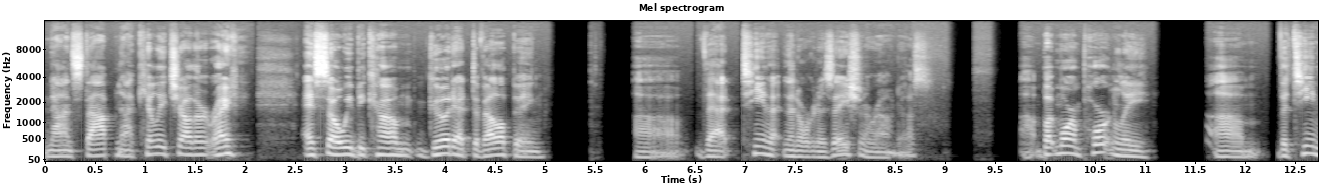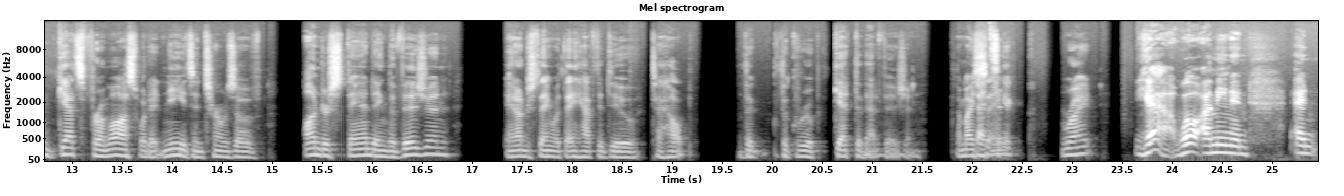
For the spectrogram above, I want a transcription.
nonstop, not kill each other, right? And so we become good at developing uh, that team, that, that organization around us. Uh, but more importantly, um, the team gets from us what it needs in terms of understanding the vision and understanding what they have to do to help the, the group get to that vision. Am I That's saying it. it right? Yeah. Well, I mean, and and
